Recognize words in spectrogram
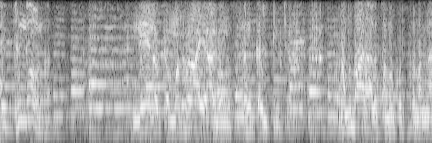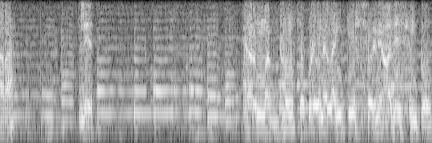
సిద్ధంగా ఉన్నాను. నేనొక మహాయాగం సంకల్పించాను. సంబారాలు సమకూర్చమన్నారా? లేదు. ధర్మధ్వంసకుడైన లంకేశ్వరుని ఆదేశంతో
